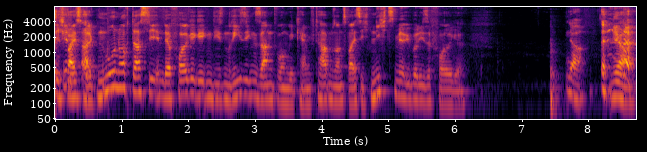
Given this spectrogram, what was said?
ich weiß halt nur noch, dass sie in der Folge gegen diesen riesigen Sandwurm gekämpft haben, sonst weiß ich nichts mehr über diese Folge. Ja. Ja,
